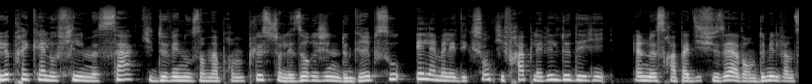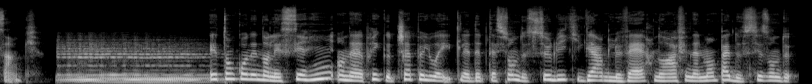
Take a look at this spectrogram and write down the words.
le préquel au film Ça qui devait nous en apprendre plus sur les origines de Gripsou et la malédiction qui frappe la ville de Derry. Elle ne sera pas diffusée avant 2025. Et tant qu'on est dans les séries, on a appris que Chapelwaite, l'adaptation de Celui qui garde le verre, n'aura finalement pas de saison 2.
